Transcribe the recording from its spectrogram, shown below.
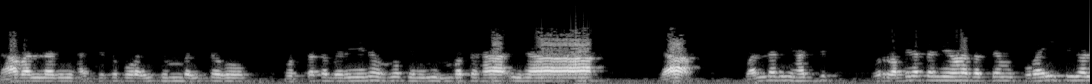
ഞാൻ വല്ലതി ഹജ്ജത്ത് കുറയിച്ചും പൈസകോ മുസ്തകബലീന വല്ലതി ഹജ്ജത്ത് ഒരു റബ്ബിനെ തന്നെയാണ് സത്യം. കുറൈശികൾ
